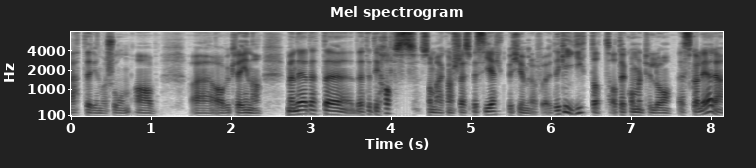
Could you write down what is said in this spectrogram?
etter invasjonen av, uh, av Ukraina. Men det er dette, dette, til havs som jeg kanskje er spesielt bekymra for. Det er ikke gitt at, at, det kommer til å eskalere.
